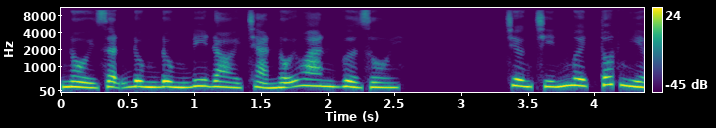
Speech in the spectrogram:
nổi giận đùng đùng đi đòi trả nỗi oan vừa rồi. chương 90 tốt nghiệp,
